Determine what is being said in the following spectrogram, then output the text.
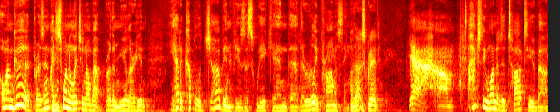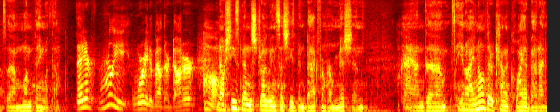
Oh, I'm good, President. I just wanted to let you know about Brother Mueller. He, he had a couple of job interviews this week, and uh, they're really promising. Oh, that's great. Yeah, um, I actually wanted to talk to you about um, one thing with them. They're really worried about their daughter. Oh. Know, she's been struggling since she's been back from her mission. Okay. And, um, you know, I know they're kind of quiet about it.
